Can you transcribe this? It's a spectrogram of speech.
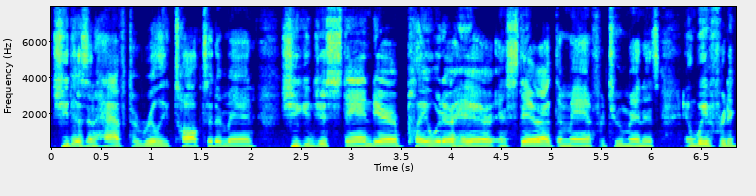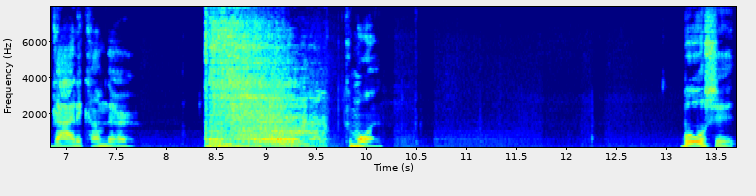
She doesn't have to really talk to the man. She can just stand there, play with her hair, and stare at the man for two minutes and wait for the guy to come to her. Come on. Bullshit.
